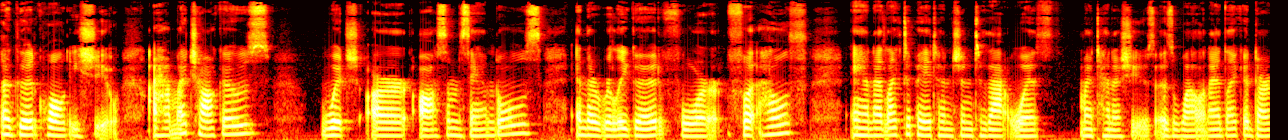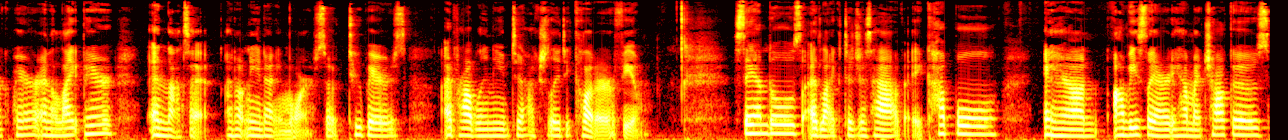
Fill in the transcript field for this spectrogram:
a good quality shoe. I have my Chacos, which are awesome sandals and they're really good for foot health. And I'd like to pay attention to that with my tennis shoes as well. And I'd like a dark pair and a light pair, and that's it. I don't need any more. So, two pairs. I probably need to actually declutter a few. Sandals, I'd like to just have a couple. And obviously, I already have my Chacos.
